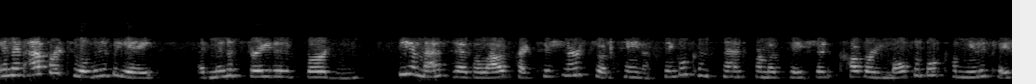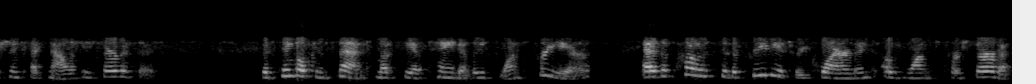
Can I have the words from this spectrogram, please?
In an effort to alleviate administrative burden, CMS has allowed practitioners to obtain a single consent from a patient covering multiple communication technology services. The single consent must be obtained at least once per year, as opposed to the previous requirement of once per service.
